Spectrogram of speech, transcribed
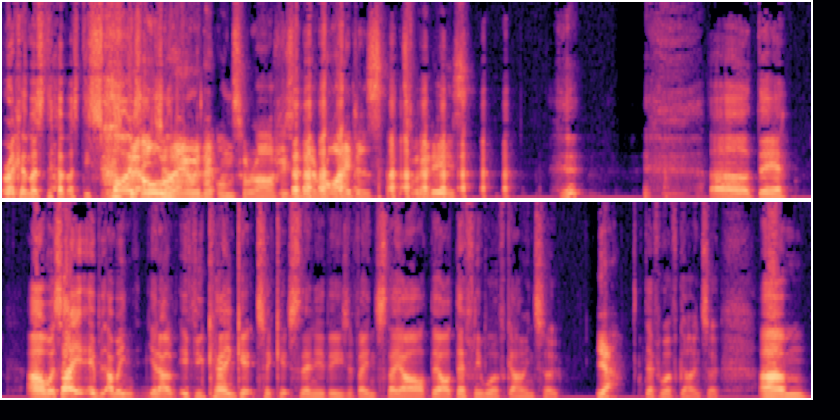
reckon they must, they must despise They're all other. there with their entourages and their riders. That's what it is. Oh dear. Oh, well, say I mean, you know, if you can get tickets to any of these events, they are they are definitely worth going to. Yeah, definitely worth going to. Um,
